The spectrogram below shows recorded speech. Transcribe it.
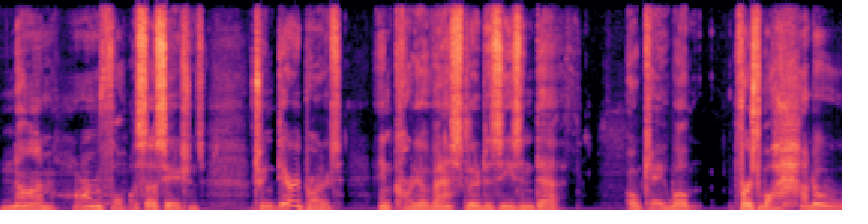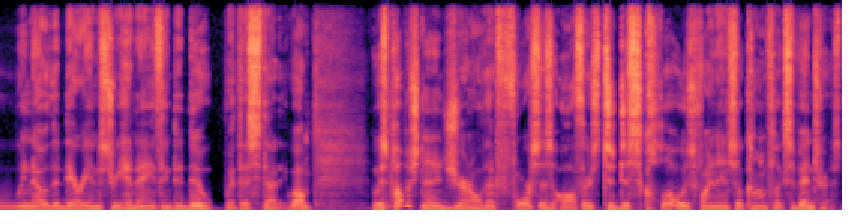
non-harmful, associations between dairy products and cardiovascular disease and death. OK, well, first of all, how do we know the dairy industry had anything to do with this study? Well, it was published in a journal that forces authors to disclose financial conflicts of interest.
